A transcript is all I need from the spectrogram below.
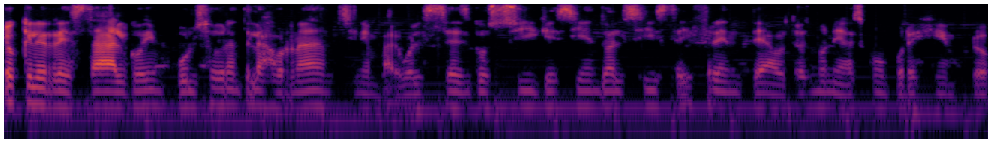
lo que le resta algo de impulso durante la jornada. Sin embargo, el sesgo sigue siendo alcista y frente a otras monedas como por ejemplo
